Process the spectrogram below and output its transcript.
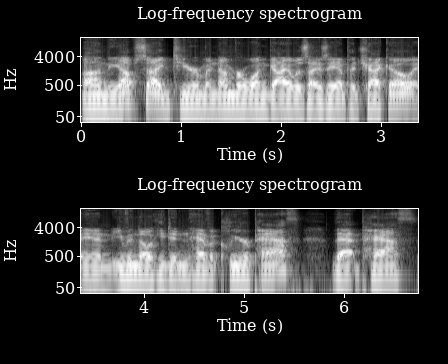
On the upside tier, my number one guy was Isaiah Pacheco, and even though he didn't have a clear path, that path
